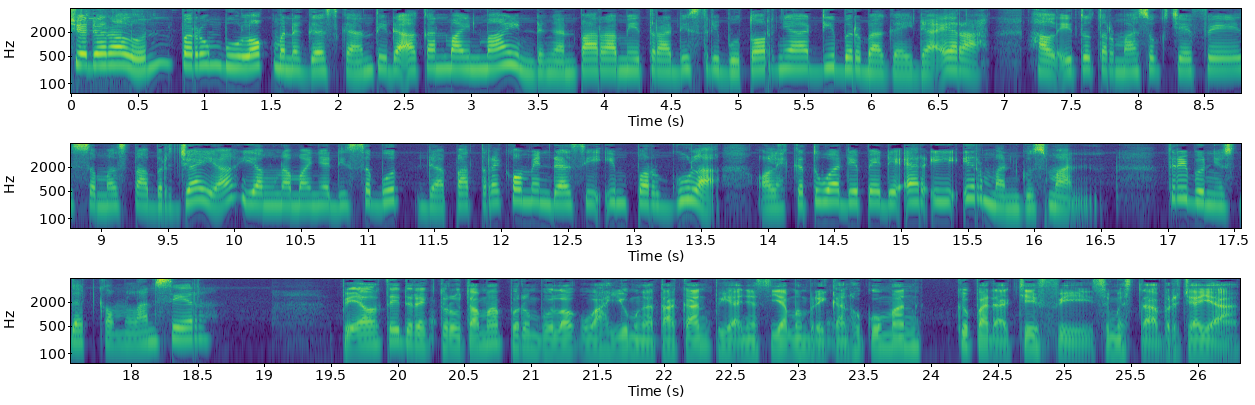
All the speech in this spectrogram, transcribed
Syederalun, Perum Bulog menegaskan tidak akan main-main dengan para mitra distributornya di berbagai daerah. Hal itu termasuk CV Semesta Berjaya yang namanya disebut dapat rekomendasi impor gula oleh Ketua DPD RI Irman Gusman. Tribunnews.com lansir. PLT Direktur Utama Perum Bulog Wahyu mengatakan pihaknya siap memberikan hukuman kepada CV Semesta Berjaya.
